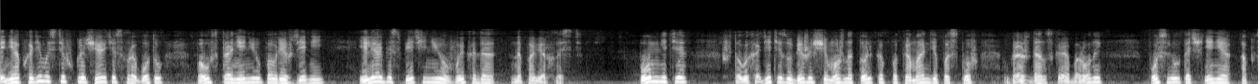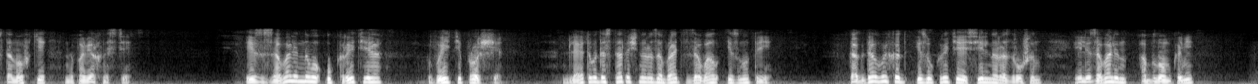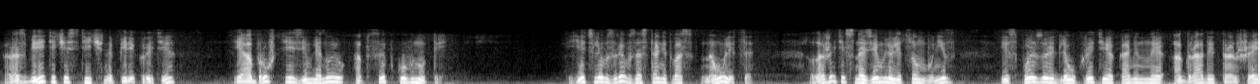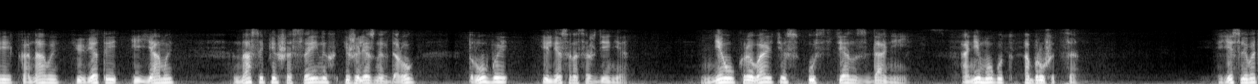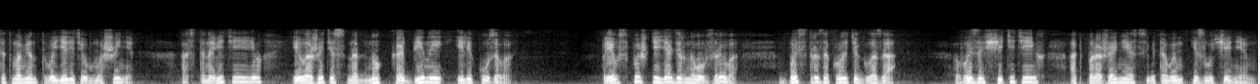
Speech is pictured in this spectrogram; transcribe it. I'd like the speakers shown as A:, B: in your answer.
A: При необходимости включайтесь в работу по устранению повреждений или обеспечению выхода на поверхность. Помните, что выходить из убежища можно только по команде постов гражданской обороны после уточнения обстановки на поверхности. Из заваленного укрытия выйти проще. Для этого достаточно разобрать завал изнутри. Когда выход из укрытия сильно разрушен или завален обломками, разберите частично перекрытие и обрушьте земляную обсыпку внутрь. Если взрыв застанет вас на улице, ложитесь на землю лицом вниз, используя для укрытия каменные ограды, траншеи, канавы, кюветы и ямы, насыпи шоссейных и железных дорог, трубы и лесонасаждения. Не укрывайтесь у стен зданий, они могут обрушиться. Если в этот момент вы едете в машине, остановите ее и ложитесь на дно кабины или кузова. При вспышке ядерного взрыва быстро закройте глаза. Вы защитите их от поражения световым излучением.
